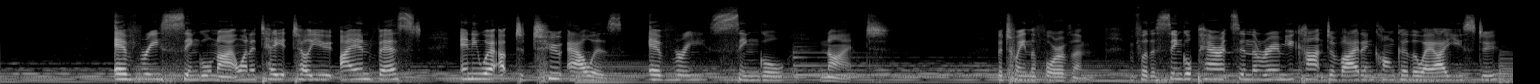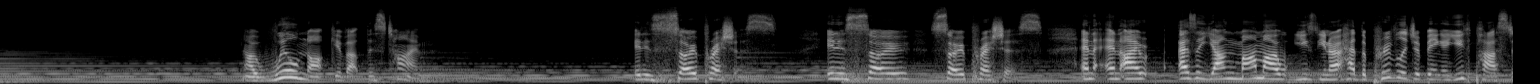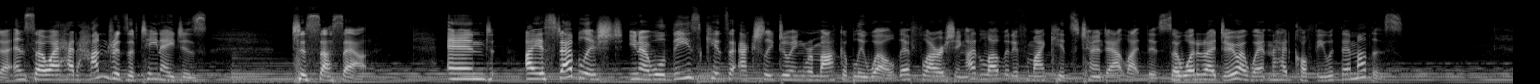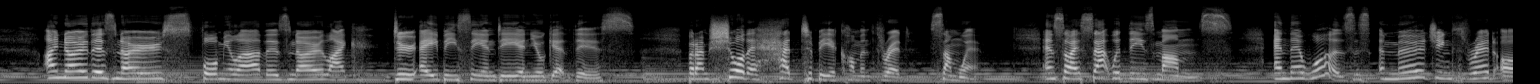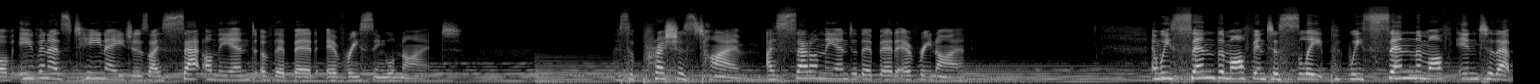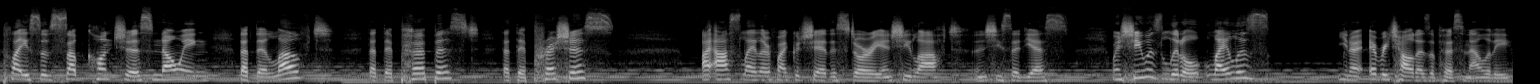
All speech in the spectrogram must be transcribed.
Every single night. I want to tell you, tell you I invest anywhere up to two hours every single night between the four of them. And for the single parents in the room, you can't divide and conquer the way I used to. I will not give up this time. It is so precious. It is so, so precious. And, and I, as a young mum, I used, you know, had the privilege of being a youth pastor. And so I had hundreds of teenagers to suss out. And I established, you know, well, these kids are actually doing remarkably well. They're flourishing. I'd love it if my kids turned out like this. So, what did I do? I went and had coffee with their mothers. I know there's no formula, there's no like, do A, B, C, and D, and you'll get this. But I'm sure there had to be a common thread somewhere. And so I sat with these mums and there was this emerging thread of, even as teenagers, I sat on the end of their bed every single night. It's a precious time. I sat on the end of their bed every night. And we send them off into sleep. We send them off into that place of subconscious, knowing that they're loved, that they're purposed, that they're precious. I asked Layla if I could share this story, and she laughed and she said yes. When she was little, Layla's, you know, every child has a personality.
